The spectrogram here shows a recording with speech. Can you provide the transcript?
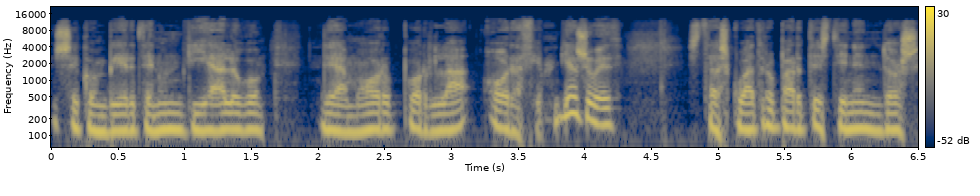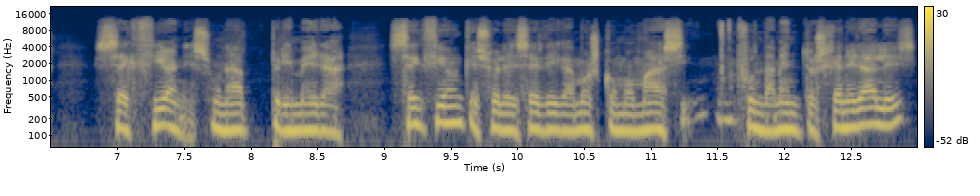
se convierte en un diálogo de amor por la oración. Y a su vez, estas cuatro partes tienen dos secciones. Una primera sección que suele ser, digamos, como más fundamentos generales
